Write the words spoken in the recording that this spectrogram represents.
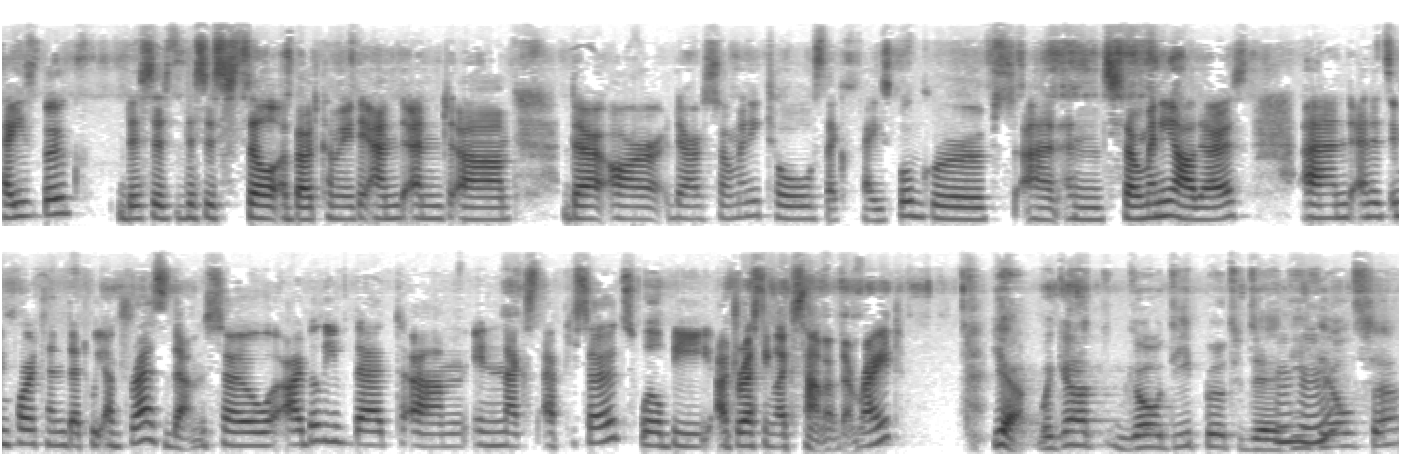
facebook this is this is still about community. And and um, there are there are so many tools like facebook groups and, and so many others. And and it's important that we address them. So i believe that um, in next episodes we'll be addressing like some of them right yeah, we're gonna go deeper to the mm-hmm. details, uh,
